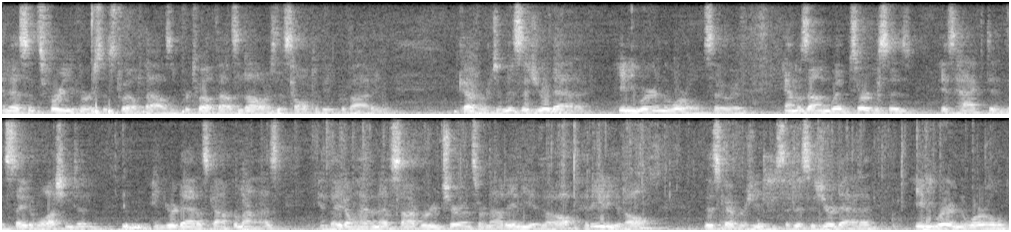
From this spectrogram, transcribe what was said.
In essence, free versus 12,000. For $12,000, this ought to be providing coverage. And this is your data. anywhere in the world. So if Amazon Web Services is hacked in the state of Washington and your data is compromised and they don't have enough cyber insurance or not any at all, at any at all, this covers you. So this is your data anywhere in the world,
